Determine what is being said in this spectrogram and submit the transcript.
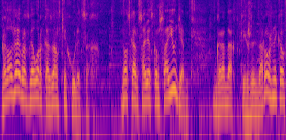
Продолжаем разговор о казанских улицах. Но, скажем, в Советском Союзе в городах таких железнодорожников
